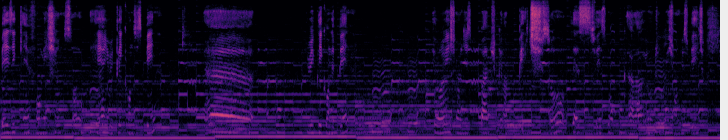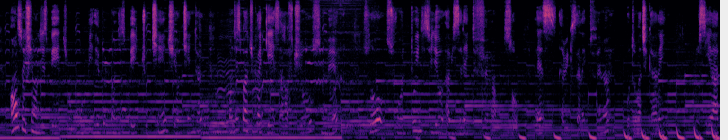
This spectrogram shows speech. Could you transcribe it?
Basic information so here you click on this pin. Uh, you click on the pin. You reach on this particular page. So this facebook allow you to reach on this page. On switching on this page you will be able on this page to change your on this particular case i have choose male. So for doing this video i will select female. So let's I will select female automatically. You see that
